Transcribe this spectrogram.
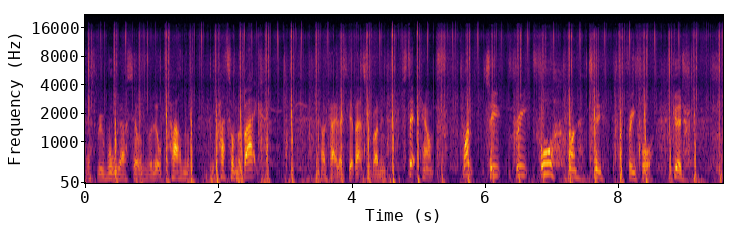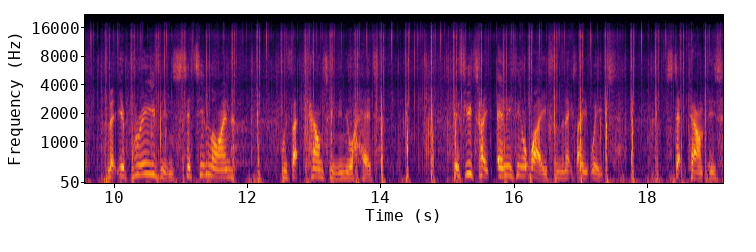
Let's reward ourselves with a little pat on the, pat on the back. Okay, let's get back to running. Step count. One, two, three, four. One, two, three, four. Good. Let your breathing sit in line with that counting in your head. If you take anything away from the next eight weeks, step count is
